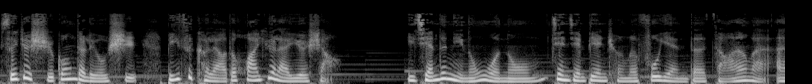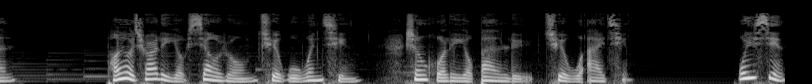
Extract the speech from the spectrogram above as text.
随着时光的流逝，彼此可聊的话越来越少，以前的你侬我侬渐渐变成了敷衍的早安晚安。朋友圈里有笑容却无温情，生活里有伴侣却无爱情。微信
